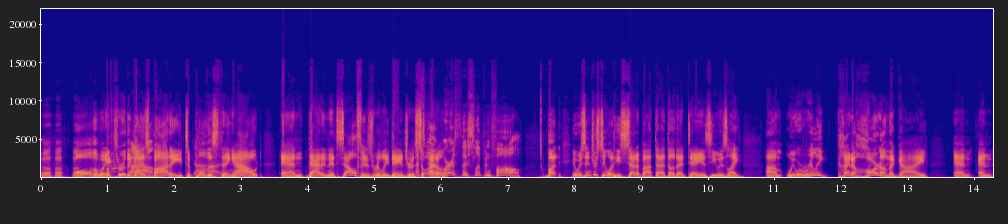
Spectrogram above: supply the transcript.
all the way through the guy's Oh, body to pull this thing out, and that in itself is really dangerous. That's so I don't. worth the slip and fall. But it was interesting what he said about that though that day is he was like, um, we were really kind of hard on the guy and and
